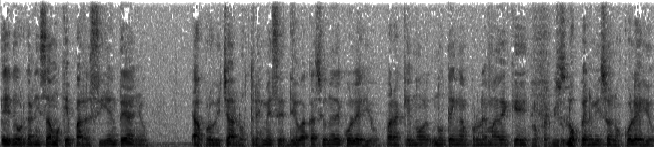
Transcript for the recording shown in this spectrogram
eh, organizamos que para el siguiente año aprovechar los tres meses de vacaciones de colegio para que no, no tengan problema de que los permisos. los permisos en los colegios,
